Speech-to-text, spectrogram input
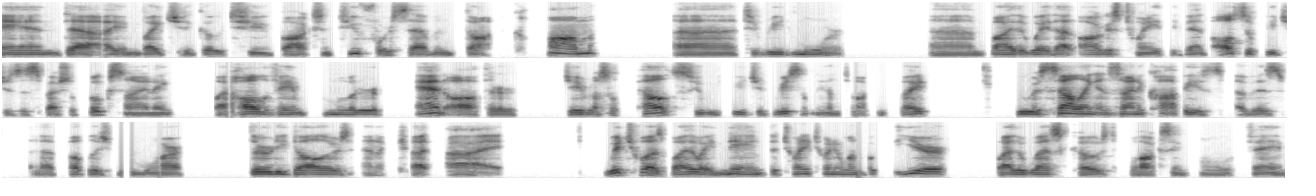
and uh, I invite you to go to boxing247.com uh, to read more. Um, by the way, that August 20th event also features a special book signing by Hall of Fame promoter and author J. Russell Peltz, who we featured recently on Talking Fight, who was selling and signing copies of his uh, published memoir, $30 and a Cut Eye, which was, by the way, named the 2021 Book of the Year by the West Coast Boxing Hall of Fame.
